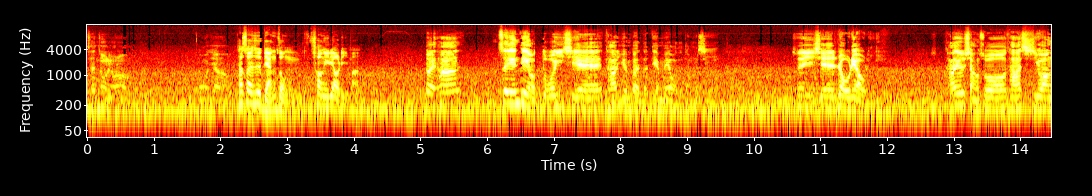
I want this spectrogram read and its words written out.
陈醋牛肉，等我一下。它算是两种创意料理吗？对，它这间店有多一些它原本的店没有的东西，就是一些肉料理。他就想说，他希望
